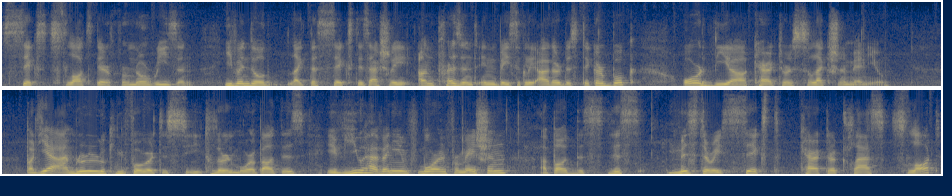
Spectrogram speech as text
six slots there for no reason. Even though like the sixth is actually unpresent in basically either the sticker book or the uh, character selection menu. But yeah, I'm really looking forward to see to learn more about this. If you have any inf more information about this this mystery sixth character class slot,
